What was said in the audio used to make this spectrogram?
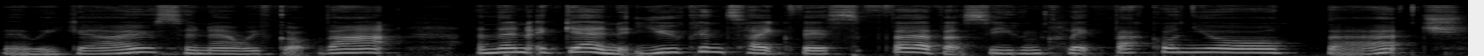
There we go. So now we've got that. And then again, you can take this further. So you can click back on your search.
